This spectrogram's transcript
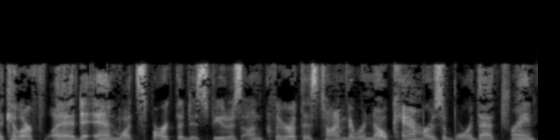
The killer fled, and what sparked the dispute is unclear at this time. There were no cameras aboard that train.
